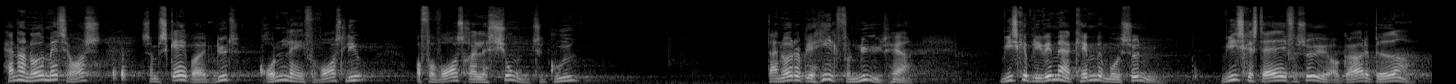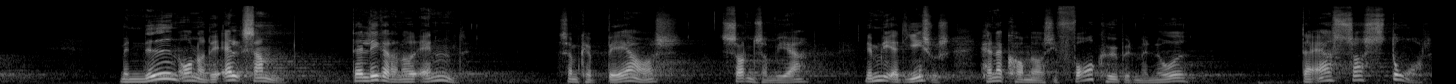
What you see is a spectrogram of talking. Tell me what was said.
Han har noget med til os, som skaber et nyt grundlag for vores liv og for vores relation til Gud. Der er noget, der bliver helt fornyet her. Vi skal blive ved med at kæmpe mod synden. Vi skal stadig forsøge at gøre det bedre. Men nedenunder det alt sammen, der ligger der noget andet, som kan bære os sådan som vi er. Nemlig at Jesus, han er kommet os i forkøbet med noget, der er så stort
